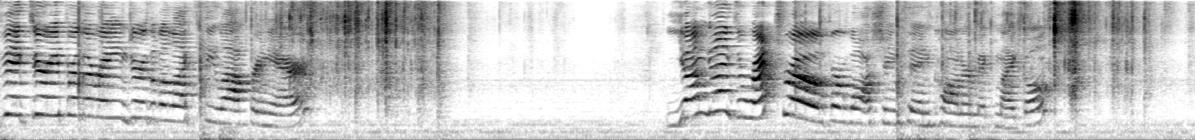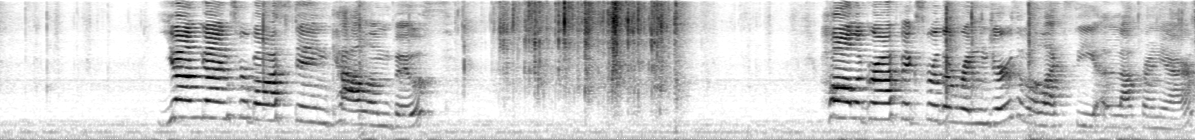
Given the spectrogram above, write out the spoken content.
Victory for the Rangers of Alexis Lafreniere. Young Guns Retro for Washington, Connor McMichael. Young Guns for Boston, Callum Booth. Holographics for the Rangers of Alexis Lafreniere.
